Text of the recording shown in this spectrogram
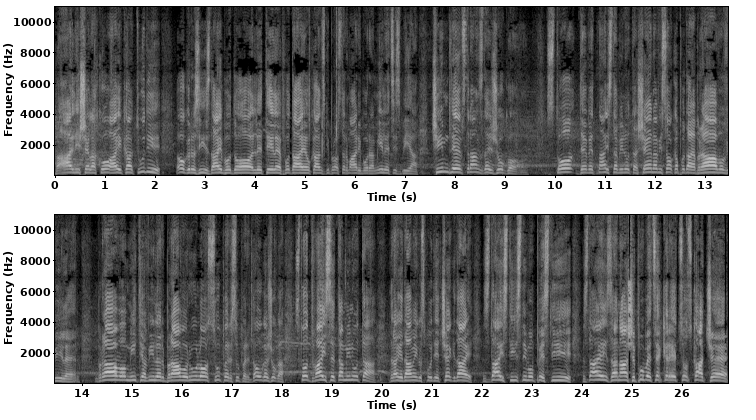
Ali še lahko Ajka tudi ogrozi, zdaj bodo letele podaje v kanski prostor Maribora, Milec izbija. Čim dlje v stran zdaj žogo. 119 minuta, še ena visoka podaja, bravo Viler, bravo Mitja Viler, bravo Rulo, super, super, dolga žoga, 120 minuta, drage dame in gospodje, če kdaj, zdaj stisnimo pesti, zdaj za naše pubece Krecu skače,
